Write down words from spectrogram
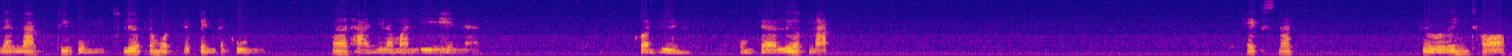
และนัดที่ผมเลือกทั้งหมดจะเป็นตระกูลมาตรฐานเยอรมัน DAN นะ ก่อนอื่นผมจะเลือกนัด X นัด Traveling Torque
